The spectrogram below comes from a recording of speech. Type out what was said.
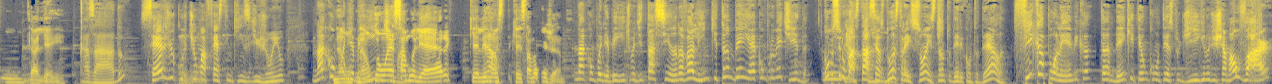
Hum, olha aí. casado. Sérgio curtiu uma festa em 15 de junho na Não, companhia bem não íntima. com essa mulher que ele, Não. não. que ele estava beijando. na companhia bem íntima de Tassiana Valim, que também é comprometida. Como se não bastasse as duas traições, tanto dele quanto dela, fica a polêmica também que tem um contexto digno de chamar o VAR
